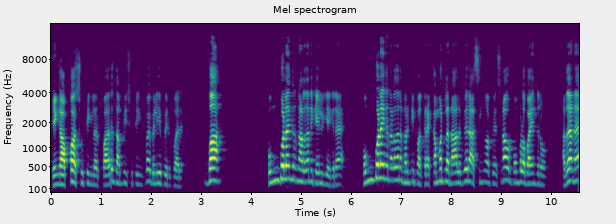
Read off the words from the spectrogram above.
எங்க அப்பா ஷூட்டிங்ல இருப்பாரு தம்பி ஷூட்டிங் போய் வெளியே போயிருப்பாரு. வா. பொம்பளைங்கிறனால தானே கேள்வி கேட்குற? பொம்பளைங்கிறனால தானே மிரட்டி பார்க்குற? கமெண்ட்ல நாலு பேர் அசிங்கமா பேசினா ஒரு பொம்பளை பயந்துரும். அதானே?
